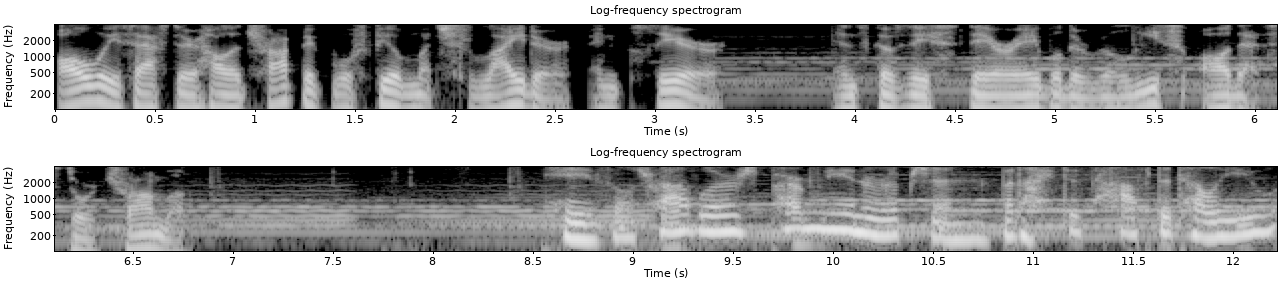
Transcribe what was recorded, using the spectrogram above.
always after holotropic will feel much lighter and clearer. And it's because they, they are able to release all that stored trauma. Hey, soul travelers, pardon the interruption, but I just have to tell you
